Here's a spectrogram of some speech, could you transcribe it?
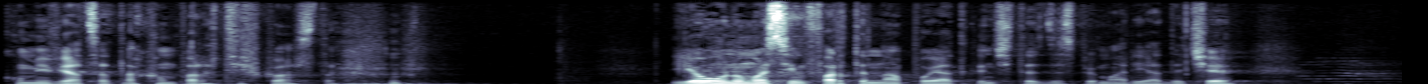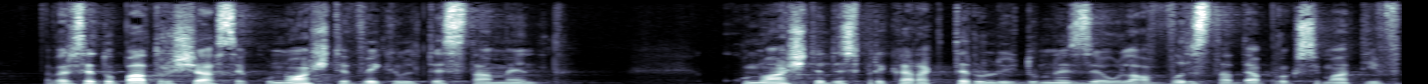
Cum e viața ta comparativ cu asta? Eu nu mă simt foarte înapoiat când citesc despre Maria. De ce? Versetul 46, cunoaște Vechiul Testament, cunoaște despre caracterul lui Dumnezeu la vârsta de aproximativ 13-16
